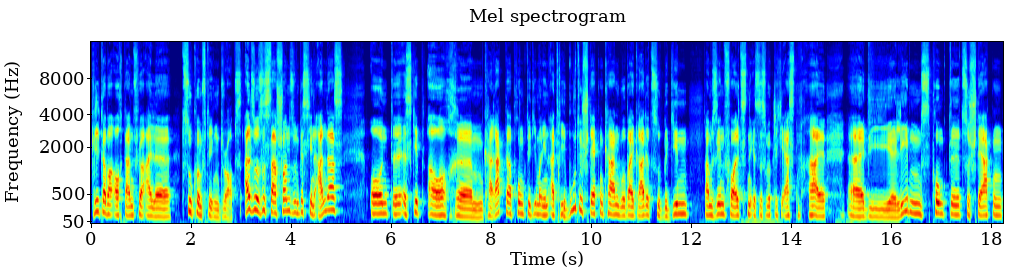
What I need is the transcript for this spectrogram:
gilt aber auch dann für alle zukünftigen Drops. Also es ist da schon so ein bisschen anders. Und äh, es gibt auch ähm, Charakterpunkte, die man in Attribute stecken kann, wobei gerade zu Beginn am sinnvollsten ist es wirklich erstmal äh, die Lebenspunkte zu stärken.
